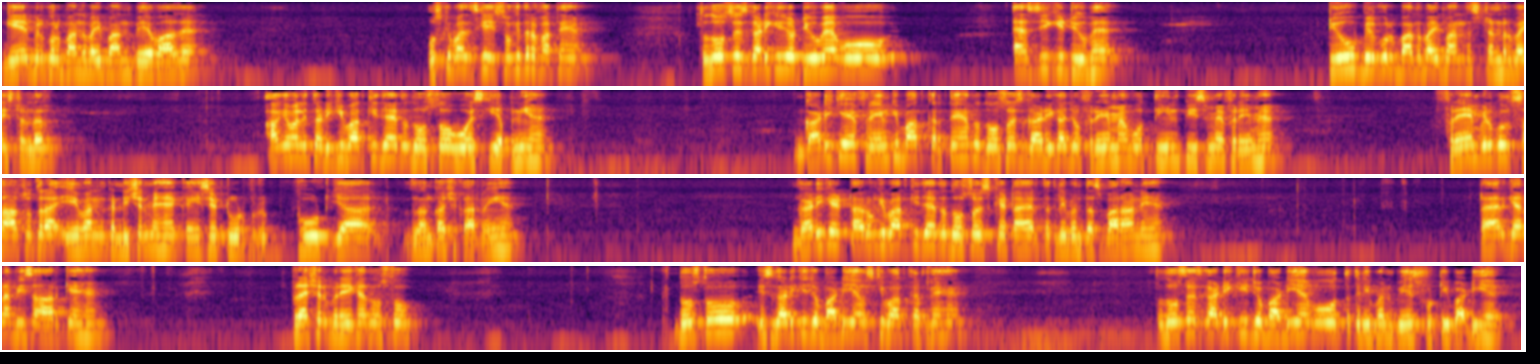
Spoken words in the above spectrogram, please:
गियर बिल्कुल बंद बाई बंद, बेआवाज़ है। उसके बाद इसके हिस्सों की तरफ़ आते हैं। तो दोस्तों, इस गाड़ी की जो ट्यूब है, वो एस की ट्यूब है। ट्यूब बिल्कुल बंद बाई बंद, स्टैंडर्ड बाई स्टैंडर्ड। आगे वाली तड़ी की बात की जाए तो दोस्तों वो इसकी अपनी है। गाड़ी के फ्रेम की बात करते हैं तो दोस्तों इस गाड़ी का जो फ्रेम है वो तीन पीस में फ्रेम है। फ्रेम बिल्कुल साफ़ सुथरा ए वन कंडीशन में है, कहीं से टूट फूट या जंग का शिकार नहीं है। गाड़ी के टायरों की बात की जाए तो दोस्तों इसके टायर तकरीबन दस बारह आने हैं। टायर ग्यारह बीस आर के हैं। प्रेशर ब्रेक है दोस्तों। दोस्तों, इस गाड़ी की जो बॉडी है, उसकी बात करते हैं। तो दोस्तों, इस गाड़ी की जो बॉडी है, वो तकरीबन बेस फुटी बॉडी है।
